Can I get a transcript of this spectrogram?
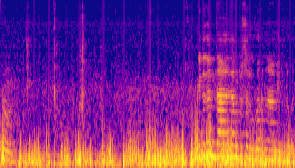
Yun. Pinagandaan lang doon sa lugar namin doon.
